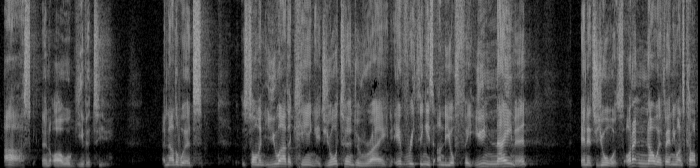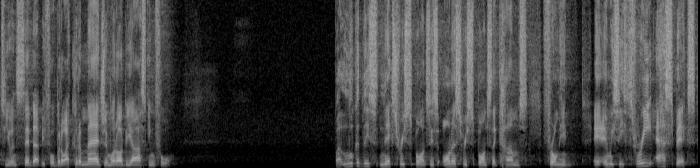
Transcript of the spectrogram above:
Ask, and I will give it to you. In other words, Solomon, you are the king. It's your turn to reign. Everything is under your feet. You name it, and it's yours. I don't know if anyone's come up to you and said that before, but I could imagine what I'd be asking for. But look at this next response, this honest response that comes from him. And we see three aspects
